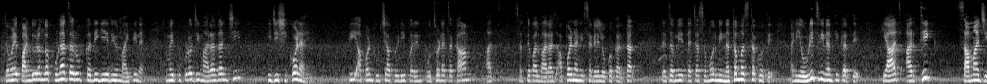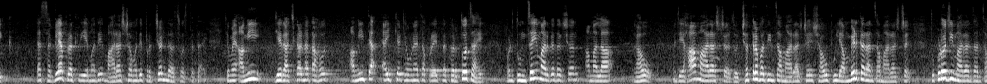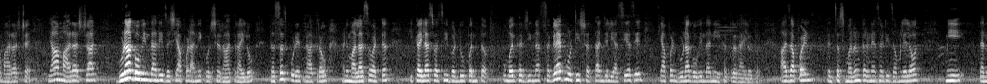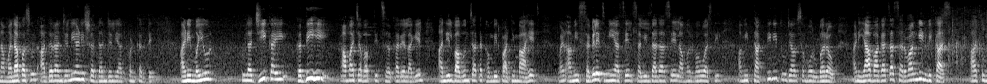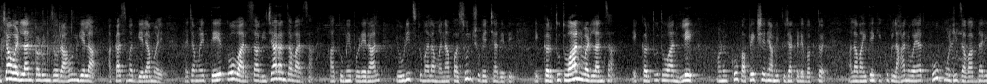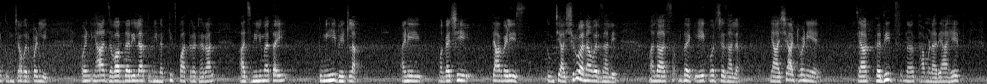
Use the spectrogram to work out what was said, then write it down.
त्यामुळे पांडुरंग कुणाचं रूप कधी घेऊन येऊन माहिती नाही. त्यामुळे तुकडोजी महाराजांची ही जी शिकवण आहे ती आपण पुढच्या पिढीपर्यंत पोचवण्याचं काम आज सत्यपाल महाराज आपण आणि सगळे लोक करतात. त्याचं मी त्याच्यासमोर मी नतमस्तक होते आणि एवढीच विनंती करते की आज आर्थिक सामाजिक या सगळ्या प्रक्रियेमध्ये महाराष्ट्रामध्ये प्रचंड अस्वस्थता आहे. त्यामुळे आम्ही जे राजकारणात आहोत आम्ही त्या ऐक्य ठेवण्याचा प्रयत्न करतोच आहे. पण तुमचंही मार्गदर्शन आम्हाला राहो. म्हणजे हा महाराष्ट्र जो छत्रपतींचा महाराष्ट्र आहे शाहू फुले आंबेडकरांचा महाराष्ट्र आहे तुकडोजी महाराजांचा महाराष्ट्र आहे या महाराष्ट्रात गुणागोविंदाने जशी आपण अनेक वर्ष राहत राहिलो तसंच पुढे राहत राहू. आणि मला असं वाटतं की कैलासवासी बंडूपंत उमरकरजींना सगळ्यात मोठी श्रद्धांजली अशी असेल की आपण गुणा गोविंदांनी एकत्र राहिलं होतं. आज आपण त्यांचं स्मरण करण्यासाठी जमलेलो आहोत. मी त्यांना मनापासून आदरांजली आणि श्रद्धांजली अर्पण करते. आणि मयूर तुला जी काही कधीही कामाच्या बाबतीत सहकार्य लागेल अनिल बाबूंचा तर खंबीर पाठिंबा आहेच पण आम्ही सगळेच मी असेल सलीलदादा असेल अमर भाऊ असतील आम्ही ताकदीने तुझ्या समोर उभं राहू. आणि ह्या भागाचा सर्वांगीण विकास हा तुमच्या वडिलांकडून जो राहून गेला अकस्मात गेल्यामुळे त्याच्यामुळे ते तो वारसा विचारांचा वारसा हा तुम्ही पुढे राहाल. एवढीच तुम्हाला मनापासून शुभेच्छा देते. एक कर्तृत्वान वडिलांचा एक कर्तृत्वान लेख म्हणून खूप अपेक्षेने आम्ही तुझ्याकडे बघतोय. मला माहिती आहे की खूप लहान वयात खूप मोठी जबाबदारी तुमच्यावर पडली. पण ह्या जबाबदारीला तुम्ही नक्कीच पात्र ठराल. आज निलिमाताई तुम्हीही भेटला. आणि मगाशी त्यावेळीस तुमचे अश्रू अनावर झाले. मला समजा की एक वर्ष झालं. या अशा आठवणी आहेत ज्या कधीच न थांबणाऱ्या आहेत.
